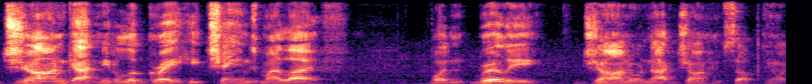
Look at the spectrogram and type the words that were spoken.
John got me to look great. He changed my life, but really. John, or not John himself, you know,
